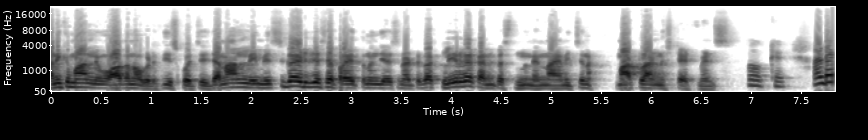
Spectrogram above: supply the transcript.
పనికిమాలని వాదన ఒకటి తీసుకొచ్చి జనాల్ని మిస్గైడ్ చేసే ప్రయత్నం చేసినట్టుగా క్లియర్గా కనిపిస్తుంది నిన్న ఆయన ఇచ్చిన మాట్లాడిన స్టేట్మెంట్స్ ఓకే. అంటే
